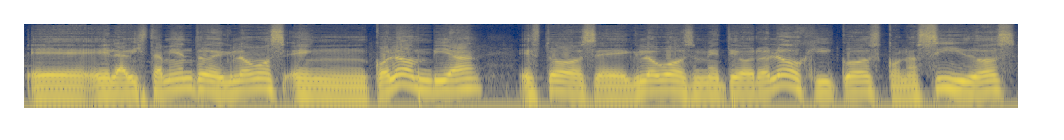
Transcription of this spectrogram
eh, el avistamiento de globos en Colombia, estos globos meteorológicos conocidos,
